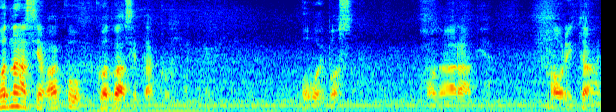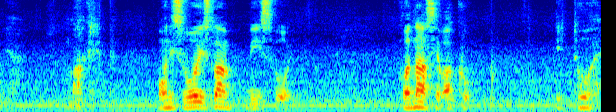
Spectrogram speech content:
Kod nas je ovako, kod vas je tako. Ovo je Bosna, ono Arabija, Mauritanija, Magrib. Oni svoj islam, mi svoj. Kod nas je ovako. I to je.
